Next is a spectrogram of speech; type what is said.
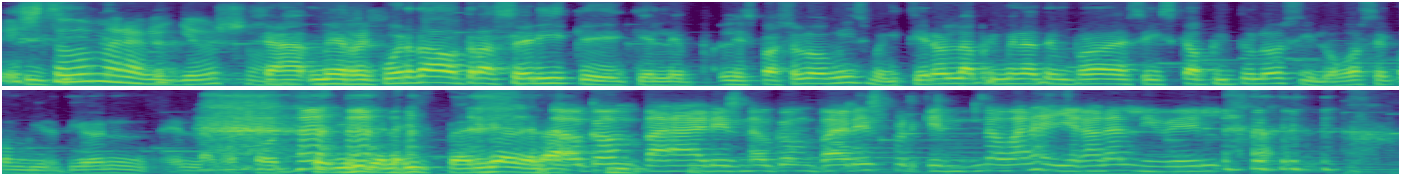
Es Sí, sí. todo maravilloso. O sea, me recuerda a otra serie que, que le- les pasó lo mismo. Hicieron la primera temporada de seis capítulos y luego se convirtió en, en la mejor serie de la historia de la... No compares, no compares porque no van a llegar al nivel.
